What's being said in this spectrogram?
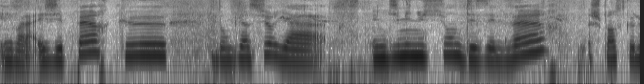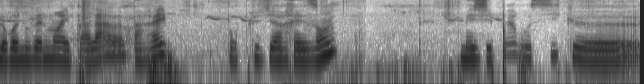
Et voilà, et j'ai peur que donc bien sûr, il y a une diminution des éleveurs. Je pense que le renouvellement est pas là, pareil pour plusieurs raisons. Mais j'ai peur aussi que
